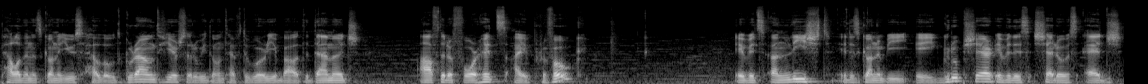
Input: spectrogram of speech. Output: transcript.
paladin is gonna use hallowed ground here so that we don't have to worry about the damage. After the 4 hits I provoke, if it's unleashed, it is going to be a group share. If it is Shadow's Edge,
